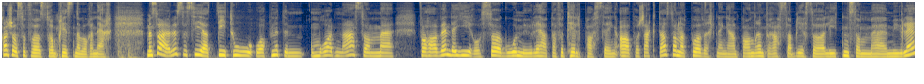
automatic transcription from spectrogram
kanskje også få strømprisene våre ned. Men så har jeg lyst til å si at de to åpnete områdene som eh, for havvind, det gir også gode muligheter for tilpassing av prosjekter, sånn at påvirkningen på andre interesser blir så liten som eh, mulig.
